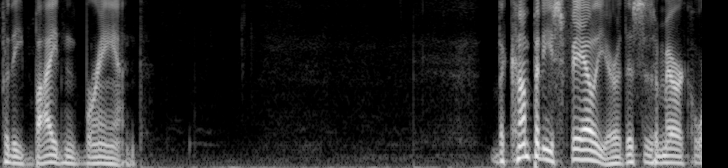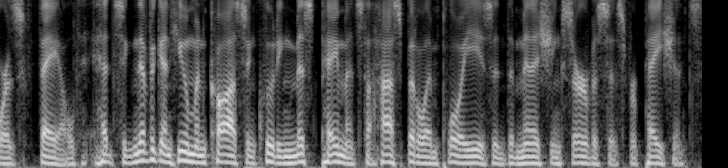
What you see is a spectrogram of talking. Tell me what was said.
for the Biden brand. The company's failure, this is Americore failed, had significant human costs, including missed payments to hospital employees and diminishing services for patients.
